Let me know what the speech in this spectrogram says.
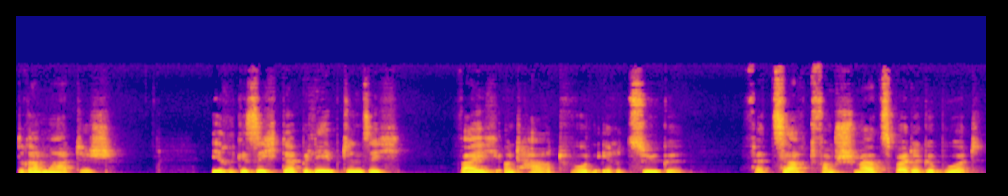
dramatisch. Ihre Gesichter belebten sich, weich und hart wurden ihre Züge, verzerrt vom Schmerz bei der Geburt,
